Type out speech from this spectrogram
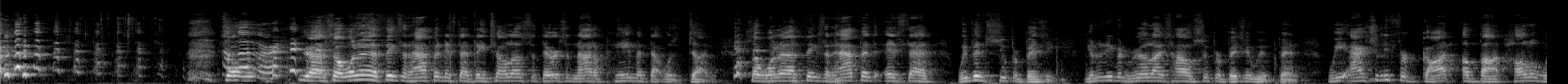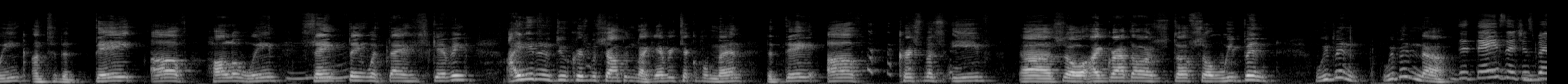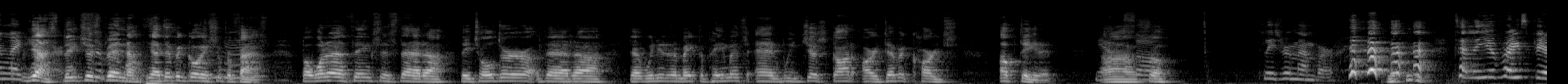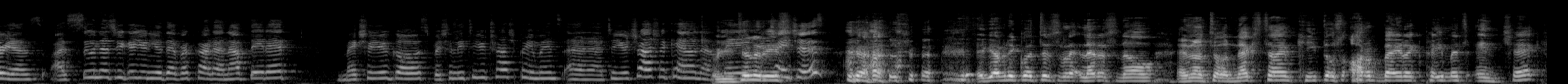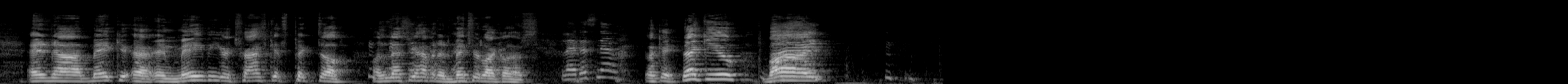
so, However. yeah. So one of the things that happened is that they tell us that there is not a payment that was done. So one of the things that happened is that we've been super busy. You don't even realize how super busy we've been. We actually forgot about Halloween until the day of Halloween. Same mm-hmm. thing with Thanksgiving. I needed to do Christmas shopping like every typical man the day of Christmas Eve. Uh, so I grabbed all our stuff. So we've been, we've been, we've been. Uh, the days they've just been like Yes, water, they just been uh, fast. Mm-hmm. yeah they've been going super fast. But one of the things is that uh, they told her that uh, that we needed to make the payments, and we just got our debit cards updated. Yeah, uh, so- Please remember, telling you from experience, as soon as you get your new debit card and update it, make sure you go, especially to your trash payments and uh, to your trash account and Or make utilities. changes. Yes. if you have any questions, let, let us know. And until next time, keep those automatic payments in check, and uh, make uh, and maybe your trash gets picked up, unless you have an adventure like us. Let us know. Okay, thank you. Bye. Bye.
